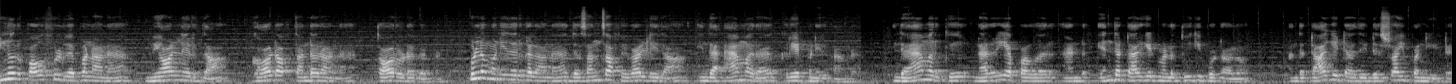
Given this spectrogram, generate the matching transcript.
இன்னொரு பவர்ஃபுல் வெப்பனான மியால்னர் தான் காட் ஆஃப் தண்டரான தாரோட வெப்பன் உள்ள மனிதர்களான த சன்ஸ் ஆஃப் இவால்டி தான் இந்த ஆமரை கிரியேட் பண்ணியிருக்காங்க. இந்த ஆமருக்கு நிறைய பவர் அண்ட் எந்த டார்கெட் மேலே தூக்கி போட்டாலும் அந்த டார்கெட் அது டெஸ்ட்ராய் பண்ணிட்டு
